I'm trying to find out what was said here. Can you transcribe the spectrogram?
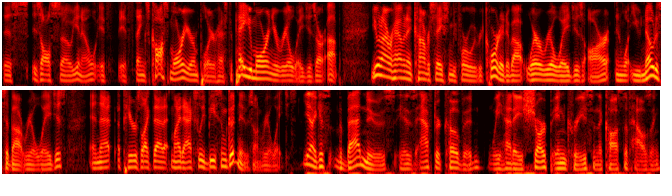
this is also, you know, if, if things cost more, your employer has to pay you more and your real wages are up. You and I were having a conversation before we recorded about where real wages are and what you notice about real wages. And that appears like that it might actually be some good news on real wages. Yeah, I guess the bad news is after COVID, we had a sharp increase in the cost of housing.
